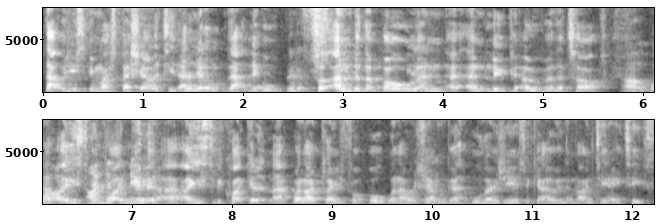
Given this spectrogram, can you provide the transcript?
that would used to be my speciality. That little, that little, Little foot under the ball yeah. and and loop it over the top. Oh, well, Uh, I used to be I quite good knew at that. that. I used to be quite good at that when I played football when I was Okay. younger, all those years ago in the 1980s.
